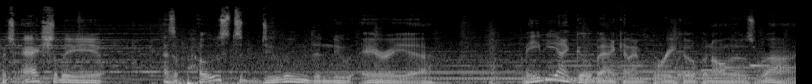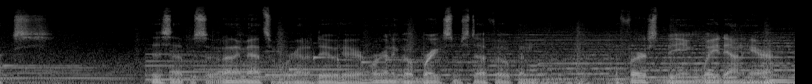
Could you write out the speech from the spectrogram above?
Which actually, as opposed to doing the new area, maybe I go back and I break open all those rocks. This episode. I think that's what we're going to do here. We're going to go break some stuff open. The first being way down here.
